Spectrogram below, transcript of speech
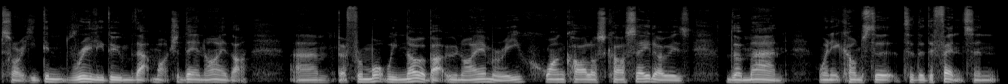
sorry he didn't really do that much then either. Um, but from what we know about Unai Emery, Juan Carlos Carcedo is the man when it comes to, to the defence, and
